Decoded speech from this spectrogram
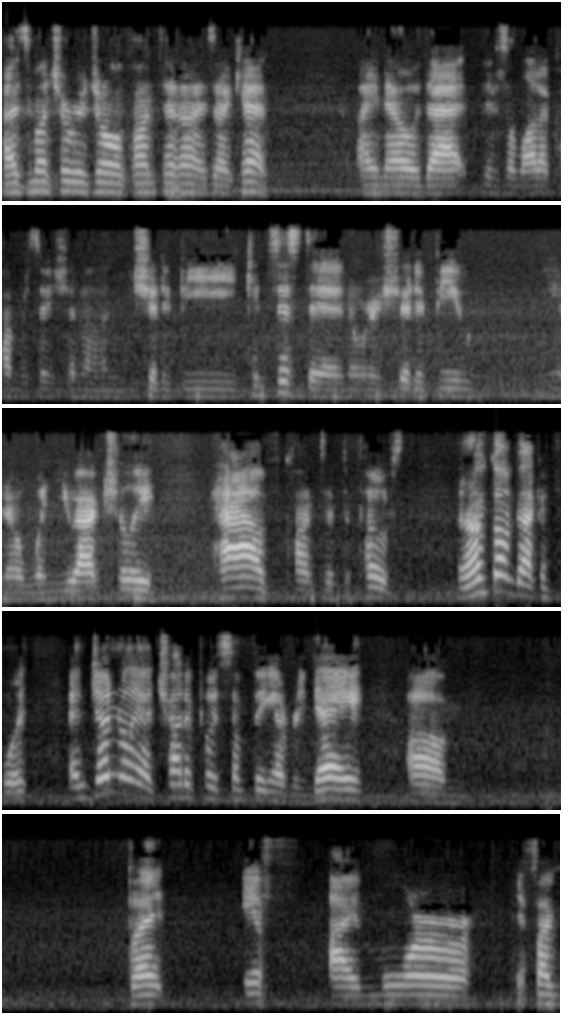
as much original content as I can. I know that there's a lot of conversation on should it be consistent or should it be, you know, when you actually have content to post. And I've gone back and forth, and generally I try to post something every day. Um, but if I'm more, if I'm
